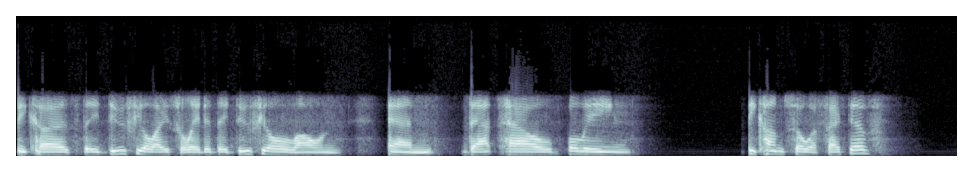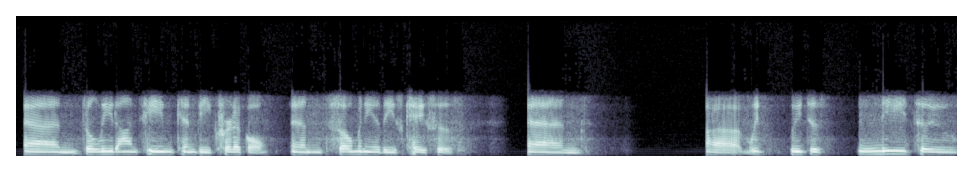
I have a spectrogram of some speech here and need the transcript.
because they do feel isolated, they do feel alone, and that's how bullying becomes so effective. And the lead on team can be critical in so many of these cases. And uh, we we just need to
